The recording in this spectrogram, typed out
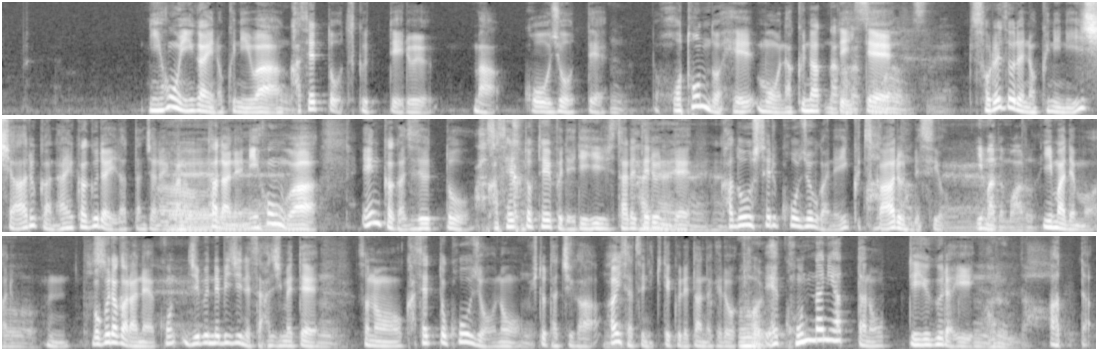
日本以外の国はうん。カセットを作っている、まあ、工場って、うん。ほとんどへもうなくなっていてね。それぞれの国に一社あるかないかぐらいだったんじゃないかな。ただね日本は演歌がずっとカセットテープでリリースされてるんで稼働してる工場がねいくつかあるんですよ。今でもある。今でもあるう、うん、僕だからね自分でビジネス始めて、ん。そのカセット工場の人たちが挨拶に来てくれたんだけど、はい。えこんなにあったの？っていうぐらいんあるんだ。あった、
